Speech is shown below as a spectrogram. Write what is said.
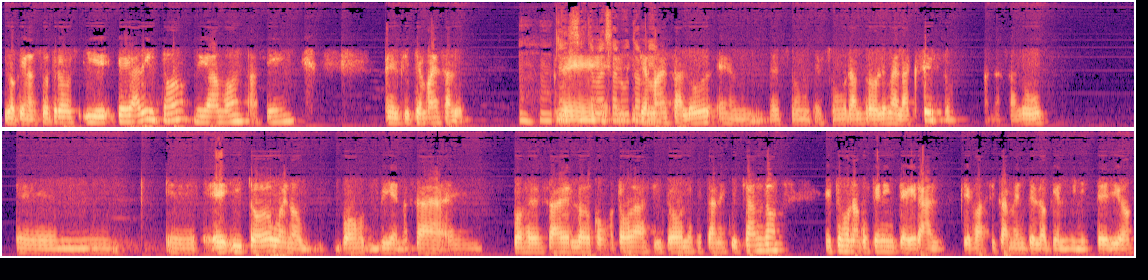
lo que nosotros, y pegadito, digamos, así, el sistema de salud. El sistema de salud el sistema de salud es, un, es un gran problema el acceso a la salud. Eh, eh, y todo, bueno, vos bien, o sea, vos debes saberlo como todas y todos los que están escuchando, esto es una cuestión integral, que es básicamente lo que el Ministerio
